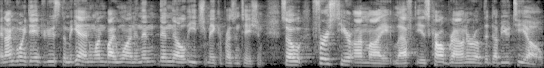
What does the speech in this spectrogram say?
And I'm going to introduce them again one by one, and then, then they'll each make a presentation. So first here on my left is Karl Brauner of the WTO.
